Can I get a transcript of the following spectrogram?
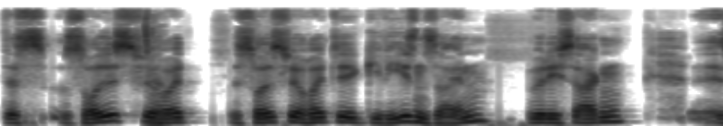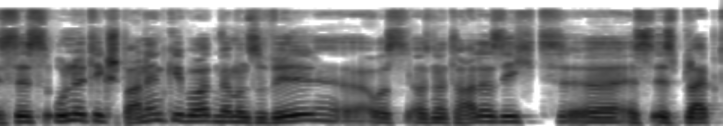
Das soll es für ja. heute, soll es für heute gewesen sein, würde ich sagen. Es ist unnötig spannend geworden, wenn man so will, aus, aus neutraler Sicht. Äh, es, es bleibt,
